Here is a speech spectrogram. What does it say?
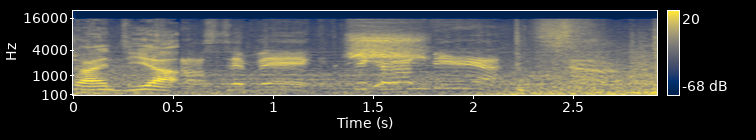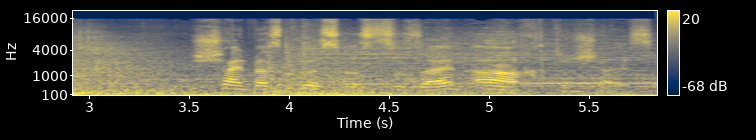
Scheint ja. Scheint was Größeres zu sein. Ach du Scheiße.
